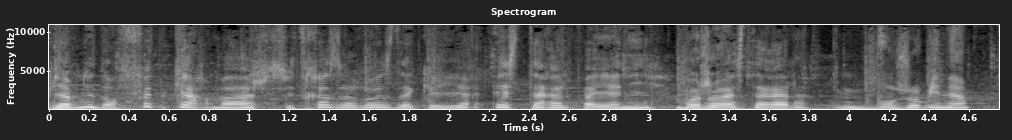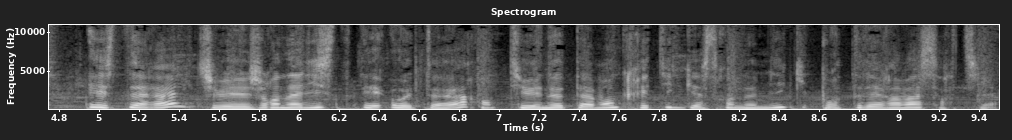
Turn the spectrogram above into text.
Bienvenue dans Food Karma. Je suis très heureuse d'accueillir Estherelle Payani. Bonjour Estherelle. Bonjour Bina. Estherelle, tu es journaliste et auteur. Tu es notamment critique gastronomique pour Télérama Sortir.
